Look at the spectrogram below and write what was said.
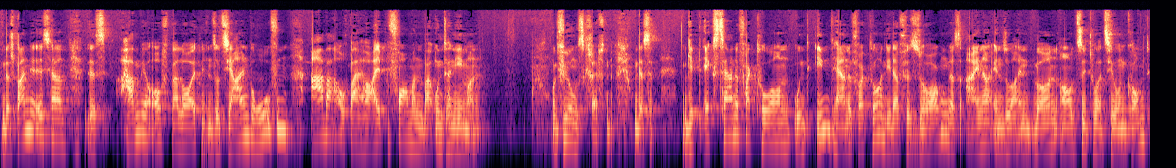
Und das Spannende ist ja, das haben wir oft bei Leuten in sozialen Berufen, aber auch bei High-Performern, bei Unternehmern und Führungskräften. Und das gibt externe Faktoren und interne Faktoren, die dafür sorgen, dass einer in so eine Burnout-Situation kommt,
